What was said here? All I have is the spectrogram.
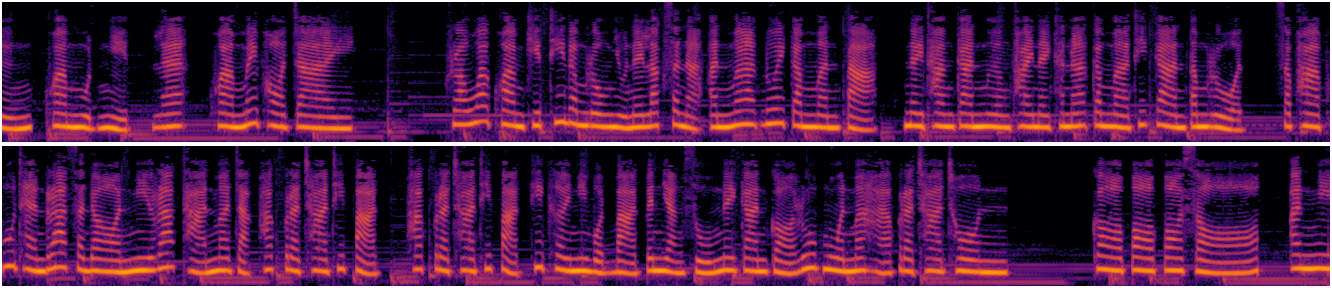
ถึงความหงุดหงิดและความไม่พอใจ เพราะว่าความคิดที่ดำรงอยู่ในลักษณะอันมากด้วยกรรมมันตะ ในทางการเมืองภายในคณะกรรมาการตำรวจ สภาผู้แทนราษฎรมีรากฐานมาจากพรรคประชาธิปัตย์ รรคประชาธิปัตย์ที่เคยมีบทบาทเป็นอย่างสูงในการก่อรูปมวลมหาประชาชน กปปส อันมี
